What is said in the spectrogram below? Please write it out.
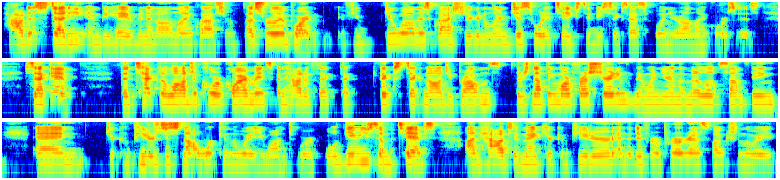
how to study and behave in an online classroom. That's really important. If you do well in this class, you're going to learn just what it takes to be successful in your online courses. Second, the technological requirements and how to fix technology problems. There's nothing more frustrating than when you're in the middle of something and your computer's just not working the way you want to work. We'll give you some tips on how to make your computer and the different programs function the way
